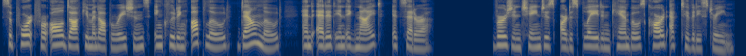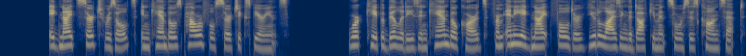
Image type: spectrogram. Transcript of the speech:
Support for all document operations, including upload, download, and edit in Egnyte, etc. Version changes are displayed in KanBo's card activity stream. Egnyte search results in KanBo's powerful search experience. Work capabilities in KanBo cards from any Egnyte folder utilizing the document sources concept.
